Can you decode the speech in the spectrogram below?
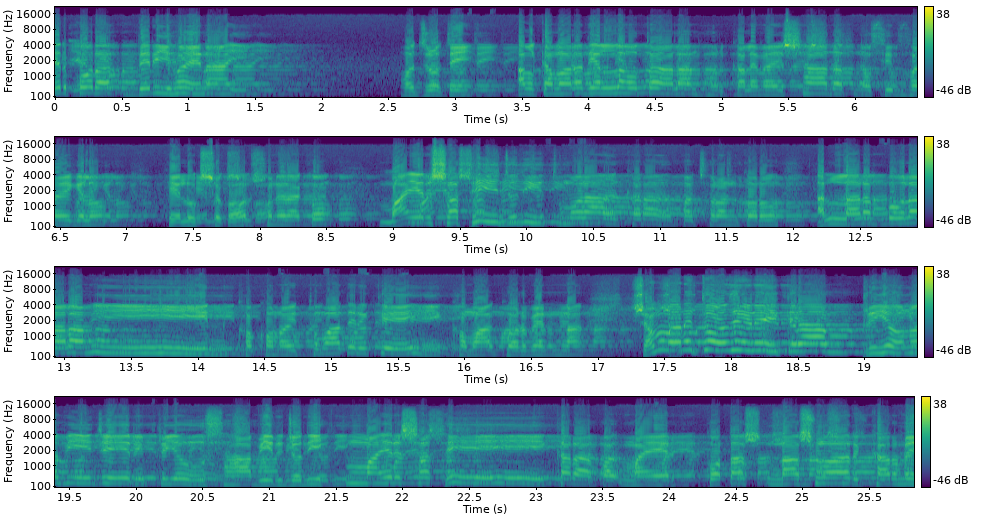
এরপর আর দেরি হয় নাই। হজরতে আলকামা রাদিয়াল্লাহু তাআলা আনহুর কালেমায়ে শাহাদাত নসিব হয়ে গেল। হে লোক সকল, শুনে রাখো, মায়ের সাথে যদি তোমরা খারাপ আচরণ করো, আল্লাহ রাব্বুল আলামিন কখনোই তোমাদেরকে ক্ষমা করবেন না। সম্মানিত ইকরাম, প্রিয় নবীজির প্রিয় সাহাবীর যদি মায়ের সাথে খারাপ, মায়ের কথা না শোনার কারণে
